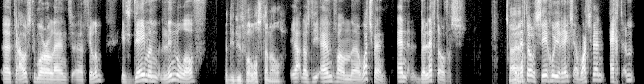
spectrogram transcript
eh, trouwens, Tomorrowland eh, film, is Damon Lindelof. Die doet wel los dan al. Ja, dat is die M van eh, Watchmen en The Leftovers. Ah, de ja. Leftovers, zeer goede reeks. En Watchmen, echt een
